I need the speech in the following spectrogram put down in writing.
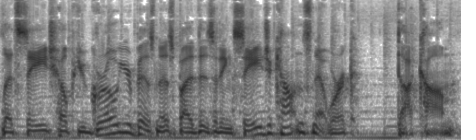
Let Sage help you grow your business by visiting sageaccountantsnetwork.com.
